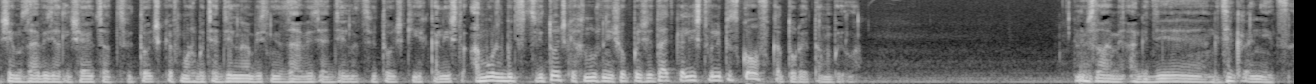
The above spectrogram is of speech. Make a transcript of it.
Чем завязи отличаются от цветочков? Может быть, отдельно объяснить завязи, отдельно цветочки, их количество. А может быть, в цветочках нужно еще посчитать количество лепестков, которые там было. Иными словами, а где, где граница?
